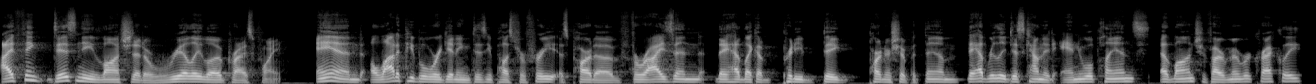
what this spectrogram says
I think Disney launched at a really low price point. And a lot of people were getting Disney Plus for free as part of Verizon. They had like a pretty big partnership with them. They had really discounted annual plans at launch, if I remember correctly.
